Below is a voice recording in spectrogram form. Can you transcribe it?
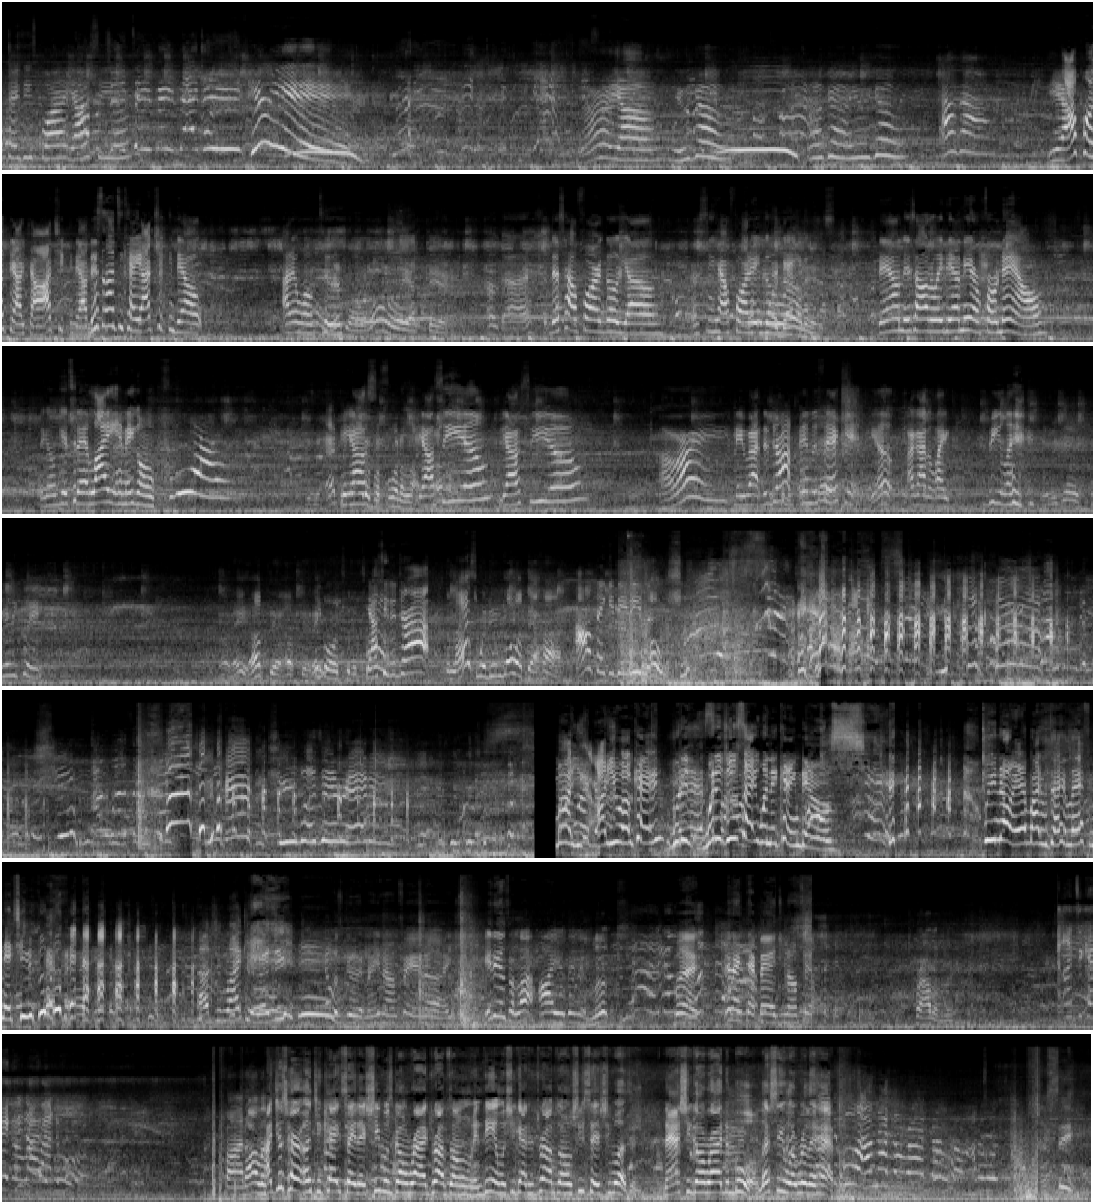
Okay, G Squad, y'all see him. Punked out, y'all. I chickened out. This Auntie K, I chickened out. I didn't want It's to. all the way up there. Oh gosh. That's how far it go, y'all. Let's see how far they go. down is. Down is all the way down there for now. They gonna get to that light and they gonna. Is it at Y'all see- before the light? Y'all see uh-huh. him? Y'all see him? All right, they about to drop in a second. Yep, I gotta like be like There we go. really quick. Oh, they up there, up there. They going to the top. Y'all see the drop? The last one didn't go up that high. I don't think it did either. Oh shoot! she wasn't ready. Ma, you, oh are you okay? What did What did you say when it came down? Oh, shit! We know everybody was out here laughing at you. How'd you like it, Reggie? It was good, man. You know what I'm saying? Uh, it is a lot higher than it looks, but it ain't that bad. You know what I'm saying? Probably. Auntie K gonna ride the bull. Five dollars. I just heard Auntie K say that she was gonna ride drop zone, and then when she got to drop zone, she said she wasn't. Now she gonna ride the bull. Let's see what really happened. Bull, I'm not gonna ride drop zone. I don't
